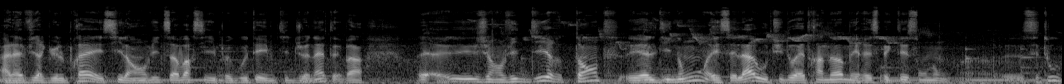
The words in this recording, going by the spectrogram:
à la virgule près et s'il a envie de savoir s'il peut goûter une petite jeunette, et eh ben euh, j'ai envie de dire tente et elle dit non et c'est là où tu dois être un homme et respecter son nom. Euh, c'est tout.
